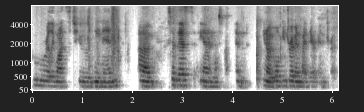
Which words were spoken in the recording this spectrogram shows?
who really wants to lean in um, to this and, and, you know, it will be driven by their interests.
